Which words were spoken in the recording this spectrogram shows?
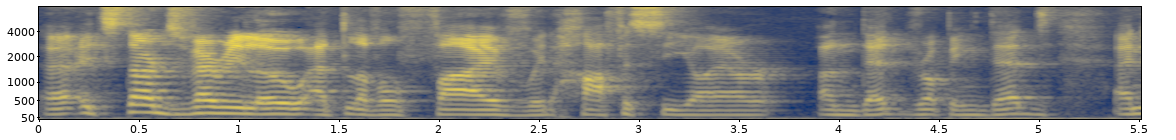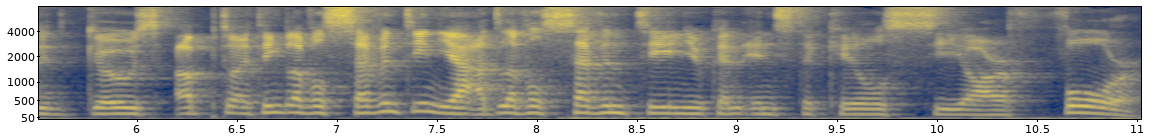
Uh, it starts very low at level 5 with half a CR undead dropping dead. And it goes up to I think level 17 yeah at level 17 you can insta kill CR4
